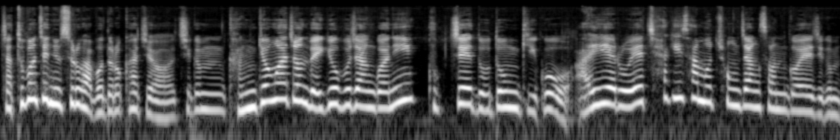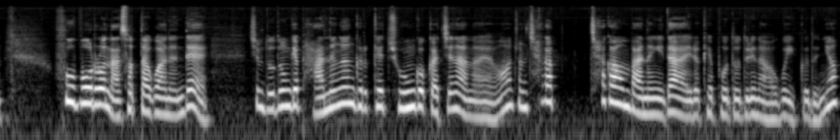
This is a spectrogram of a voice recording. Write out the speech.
자, 두 번째 뉴스로 가보도록 하죠. 지금 강경화 전 외교부 장관이 국제노동기구 ILO의 차기 사무총장 선거에 지금 후보로 나섰다고 하는데 지금 노동계 반응은 그렇게 좋은 것 같지는 않아요. 좀 차갑 차가운 반응이다 이렇게 보도들이 나오고 있거든요.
